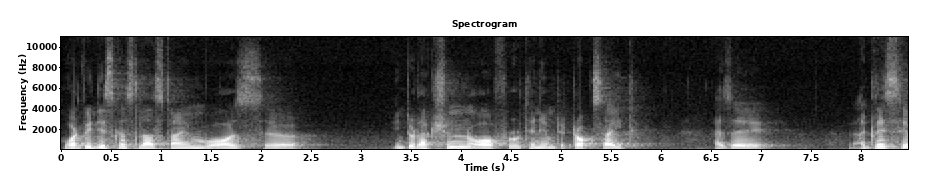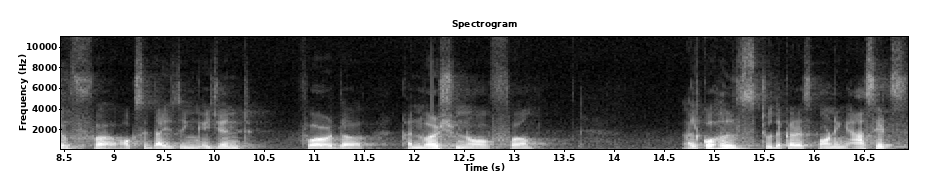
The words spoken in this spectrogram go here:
What we discussed last time was uh, introduction of ruthenium tetroxide as a aggressive uh, oxidizing agent for the conversion of uh, alcohols to the corresponding acids,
